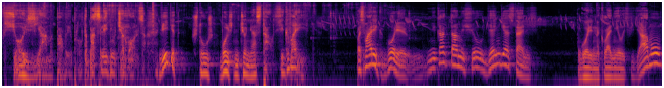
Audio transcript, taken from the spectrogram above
Все из ямы повыбрал до последнего червонца. Видит, что уж больше ничего не осталось, и говорит. Посмотри-ка, Горе, никак там еще деньги остались. Горе наклонилась в яму.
